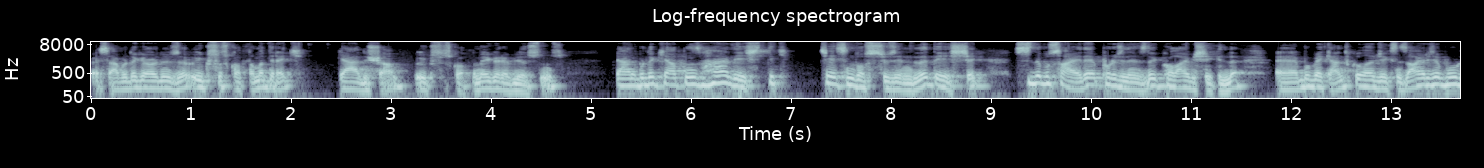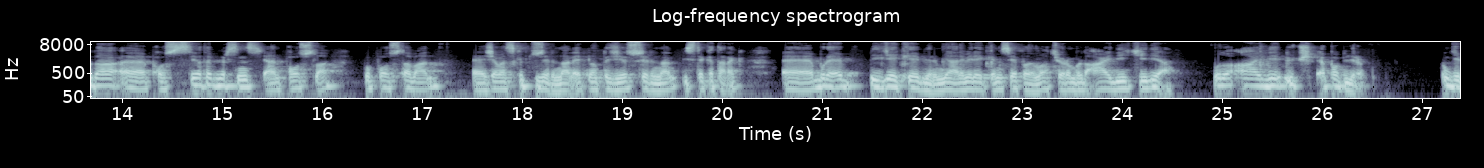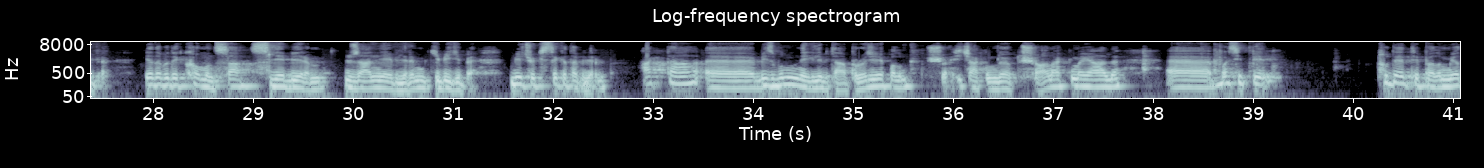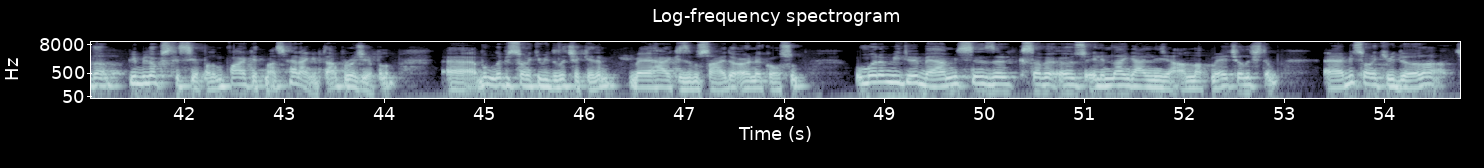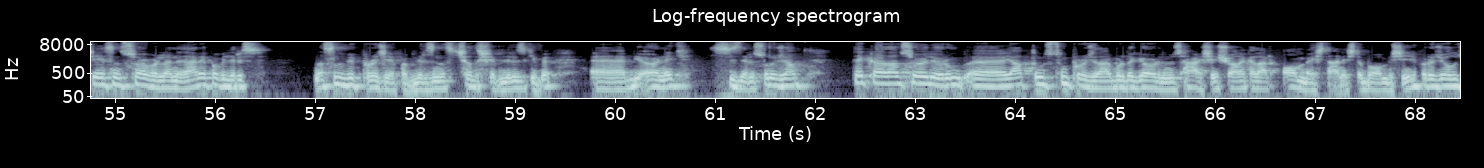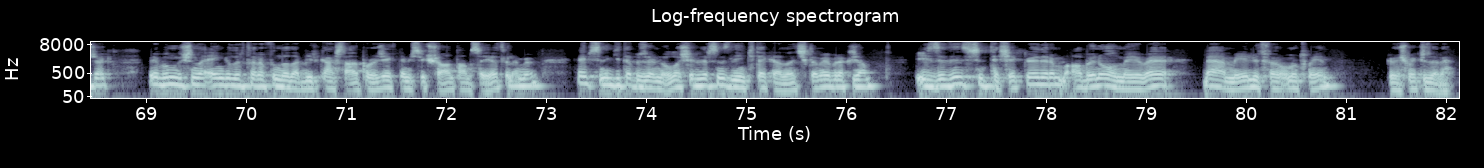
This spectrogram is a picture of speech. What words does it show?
Mesela burada gördüğünüz üzere uykusuz kodlama direkt geldi şu an. Uykusuz kodlamayı görebiliyorsunuz. Yani buradaki yaptığınız her değişiklik JSON dosyası üzerinde de değişecek. Siz de bu sayede projelerinizde kolay bir şekilde e, bu backend'i kullanabileceksiniz. Ayrıca burada e, post atabilirsiniz. Yani postla bu posta ben e, JavaScript üzerinden, app.js üzerinden istek atarak e, buraya bilgi ekleyebilirim. Yani bir eklemesi yapalım. Atıyorum burada ID 2 idi ya. Bunu ID 3 yapabilirim gibi. Ya da buradaki comments'a silebilirim, düzenleyebilirim gibi gibi. Birçok istek atabilirim. Hatta e, biz bununla ilgili bir tane proje yapalım. Şu hiç aklımda yoktu. Şu an aklıma geldi. E, basit bir to-do yapalım ya da bir blog sitesi yapalım. Fark etmez. Herhangi bir tane proje yapalım. Ee, Bunu da bir sonraki videoda çekelim ve herkese bu sayede örnek olsun. Umarım videoyu beğenmişsinizdir. Kısa ve öz elimden geldiğince anlatmaya çalıştım. Ee, Bir sonraki videoda da JSON Server'la neler yapabiliriz, nasıl bir proje yapabiliriz, nasıl çalışabiliriz gibi e, bir örnek sizlere sunacağım. Tekrardan söylüyorum, e, yaptığımız tüm projeler burada gördüğünüz her şey şu ana kadar 15 tane işte bu 15. proje olacak. Ve bunun dışında Angular tarafında da birkaç tane proje eklemiştik. Şu an tam sayı hatırlamıyorum. Hepsini GitHub üzerinde ulaşabilirsiniz. Linki tekrardan açıklamaya bırakacağım. İzlediğiniz için teşekkür ederim. Abone olmayı ve beğenmeyi lütfen unutmayın. Görüşmek üzere.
